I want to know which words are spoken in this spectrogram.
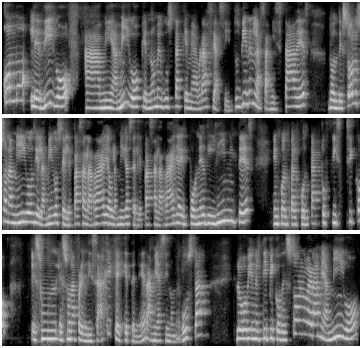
¿Cómo le digo a mi amigo que no me gusta que me abrace así? Entonces vienen las amistades donde solo son amigos y el amigo se le pasa la raya o la amiga se le pasa la raya, y poner límites en cuanto al contacto físico es un, es un aprendizaje que hay que tener. A mí así no me gusta. Luego viene el típico de solo era mi amigo,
